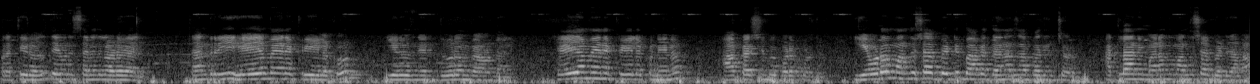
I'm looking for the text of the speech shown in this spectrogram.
ప్రతిరోజు దేవుని సన్నిధిలో అడగాలి. తండ్రి హేయమైన క్రియలకు ఈరోజు నేను దూరంగా ఉండాలి. హేయమైన క్రియలకు నేను ఆకర్షింపబడకూడదు. ఎవడో మందు షాప్ పెట్టి బాగా ధనం సంపాదించాడు. అట్లా అని మనం మందు షాప్ పెడదామా?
